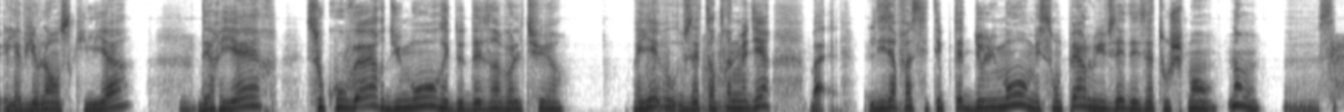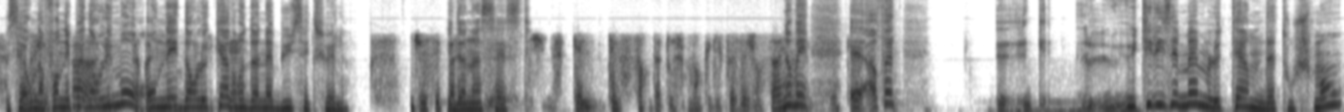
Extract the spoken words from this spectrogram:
et la violence qu'il y a Mm. derrière, sous couvert d'humour et de désinvolture. Vous voyez, vous, vous êtes en train de me dire, bah, elle disait, enfin, c'était peut-être de l'humour, mais son père lui faisait des attouchements. Non, euh, c'est, c'est- on Oui, je n'en- on n'est pas pas, dans l'humour, on est dans le cadre d'un abus sexuel. Je sais pas. d'un euh, inceste. quelle, quelle sorte d'attouchement qu'il faisait, j'en sais rien. Non, mais, Euh, en fait, euh, utiliser même le terme d'attouchement,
